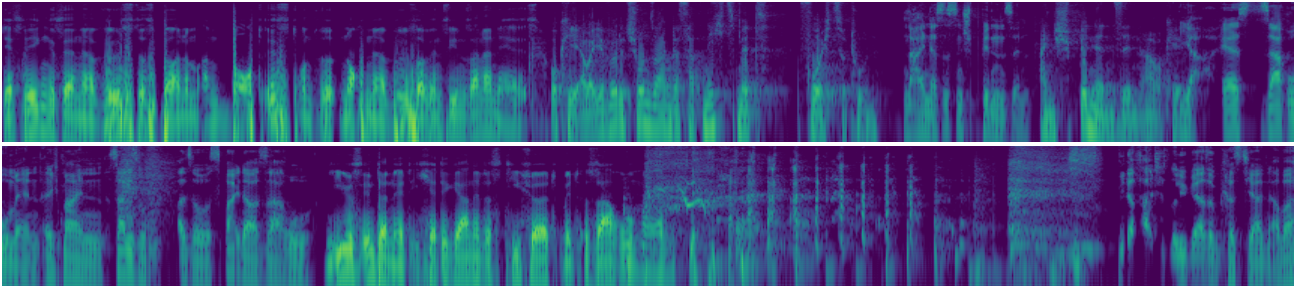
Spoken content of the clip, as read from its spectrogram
deswegen ist er nervös, dass Burnham an Bord ist und wird noch nervöser, wenn sie in seiner Nähe ist. Okay, aber ihr würdet schon sagen, das hat nichts mit Furcht zu tun. Nein, das ist ein Spinnensinn. Ein Spinnensinn, ah, okay. Ja, er ist Saruman. Ich meine, Sansu, also Spider-Saru. Liebes Internet, ich hätte gerne das T-Shirt mit Saruman. Universum, Christian, aber.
